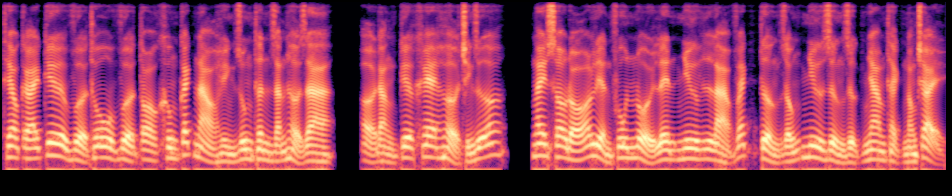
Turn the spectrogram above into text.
Theo cái kia vừa thô vừa to không cách nào hình dung thân rắn hở ra, ở đằng kia khe hở chính giữa, ngay sau đó liền phun nổi lên như là vách tường giống như rừng rực nham thạch nóng chảy.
